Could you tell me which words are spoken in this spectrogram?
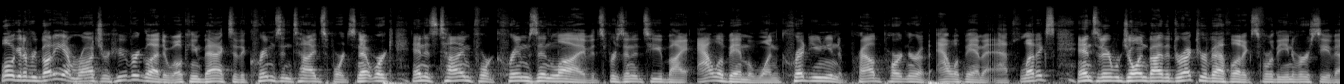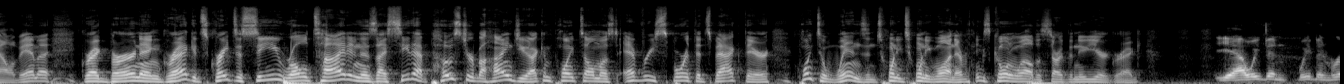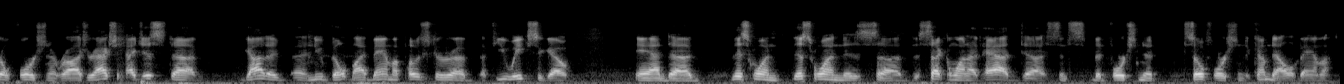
Hello again, everybody. I'm Roger Hoover. Glad to welcome you back to the Crimson Tide Sports Network, and it's time for Crimson Live. It's presented to you by Alabama One Credit Union, a proud partner of Alabama Athletics. And today we're joined by the Director of Athletics for the University of Alabama, Greg Byrne. And Greg, it's great to see you. Roll Tide. And as I see that poster behind you, I can point to almost every sport that's back there, point to wins in 2021. Everything's going well to start the new year, Greg. Yeah, we've been we've been real fortunate, Roger. Actually, I just uh, got a, a, new built by Bama poster a, a few weeks ago, and uh, this one this one is uh, the second one I've had uh, since been fortunate so fortunate to come to Alabama,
